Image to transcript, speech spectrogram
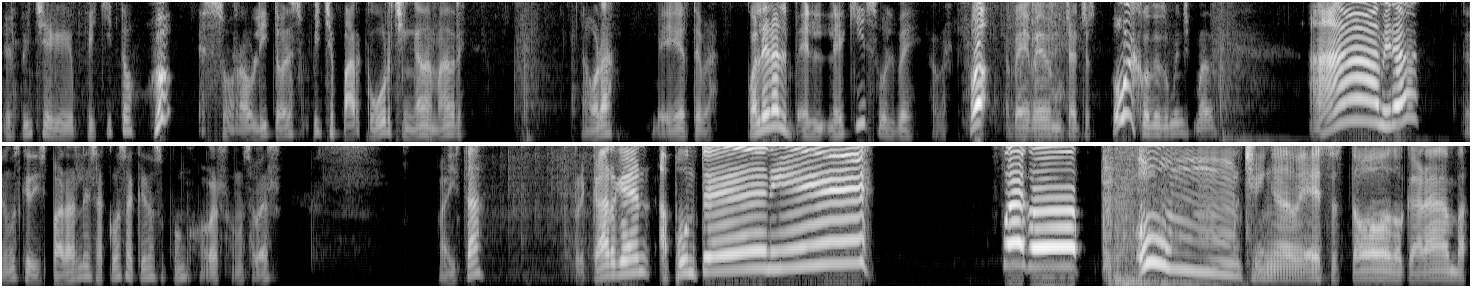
El pinche piquito. ¡Oh! Eso, Raulito. Eres un pinche parkour, chingada madre. Ahora, vértebra. ¿Cuál era el, el, X o el B? A ver. ¡Oh! B, B, muchachos. ¡Uy, hijo de su pinche madre! ¡Ah, mira! Tenemos que dispararle esa cosa, que no supongo. A ver, vamos a ver. Ahí está. Recarguen, apunten y... ¡Fuego! ¡Um! Chinga, eso es todo, caramba.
